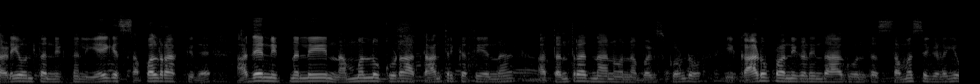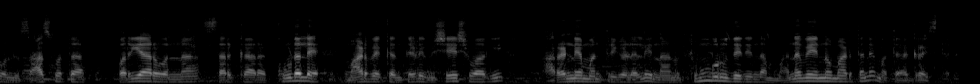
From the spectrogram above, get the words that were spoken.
ತಡೆಯುವಂಥ ನಿಟ್ಟಿನಲ್ಲಿ ಹೇಗೆ ಸಫಲರಾಗ್ತಿದೆ, ಅದೇ ನಿಟ್ಟಿನಲ್ಲಿ ನಮ್ಮಲ್ಲೂ ಕೂಡ ಆ ತಾಂತ್ರಿಕತೆಯನ್ನು, ಆ ತಂತ್ರಜ್ಞಾನವನ್ನು ಬಳಸ್ಕೊಂಡು ಈ ಕಾಡು ಪ್ರಾಣಿಗಳಿಂದ ಆಗುವಂಥ ಸಮಸ್ಯೆಗಳಿಗೆ ಒಂದು ಶಾಶ್ವತ ಪರಿಹಾರವನ್ನು ಸರ್ಕಾರ ಕೂಡಲೇ ಮಾಡಬೇಕಂತೇಳಿ ವಿಶೇಷವಾಗಿ ಅರಣ್ಯ ಮಂತ್ರಿಗಳಲ್ಲಿ ನಾನು ತುಂಬು ಹೃದಯದಿಂದ ಮನವಿಯನ್ನು ಮಾಡ್ತೇನೆ ಮತ್ತು ಆಗ್ರಹಿಸ್ತೇನೆ.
